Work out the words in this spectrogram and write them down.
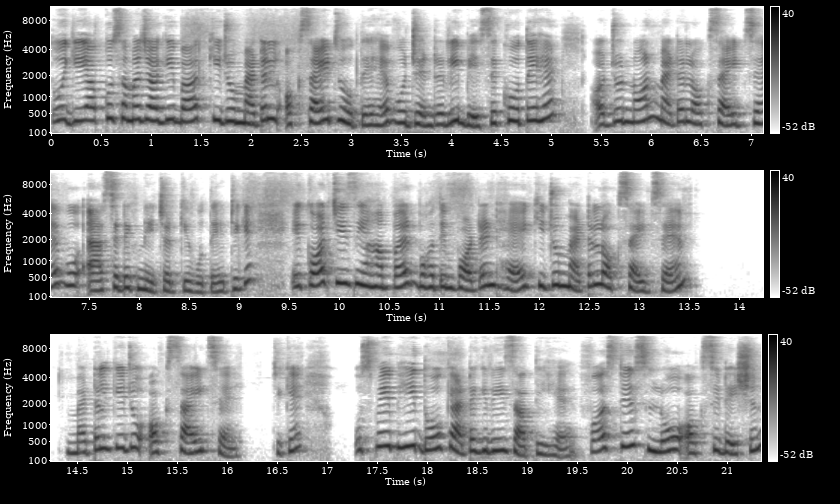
तो ये आपको समझ आ गई बात कि जो मेटल ऑक्साइड्स होते हैं, वो जनरली बेसिक होते हैं और जो नॉन मेटल ऑक्साइड्स है, वो एसिडिक नेचर के होते हैं, ठीक है? एक और चीज़ यहाँ पर बहुत इंपॉर्टेंट है कि जो मेटल ऑक्साइड्स हैं मेटल के जो ऑक्साइड्स हैं, ठीक है? उसमें भी दो कैटेगरीज आती है। First is low oxidation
